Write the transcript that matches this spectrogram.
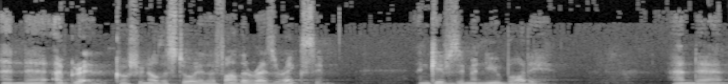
And uh, of course, we know the story. The Father resurrects him and gives him a new body. And um,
